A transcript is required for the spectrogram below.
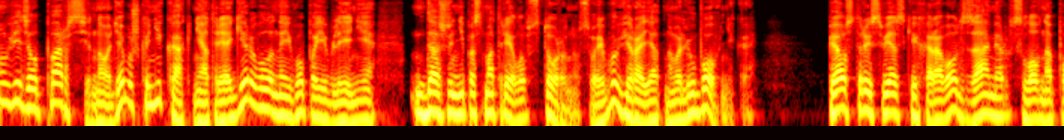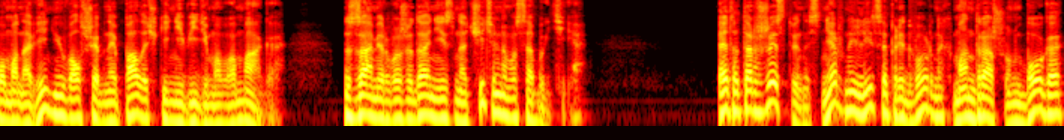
увидел Парси, но девушка никак не отреагировала на его появление, даже не посмотрела в сторону своего вероятного любовника. Пестрый светский хоровод замер, словно по мановению волшебной палочки невидимого мага. Замер в ожидании значительного события. Эта торжественность, нервные лица придворных, мандраж бога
